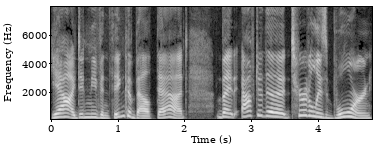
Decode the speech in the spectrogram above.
Yeah, I didn't even think about that. But after the turtle is born,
